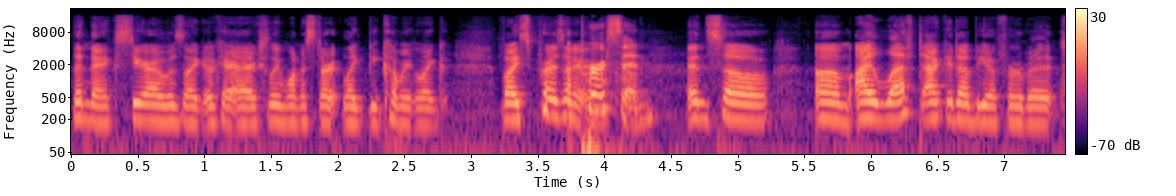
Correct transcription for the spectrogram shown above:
the next year I was like okay I actually want to start like becoming like vice president stuff. person. and so um I left Academia for a bit,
